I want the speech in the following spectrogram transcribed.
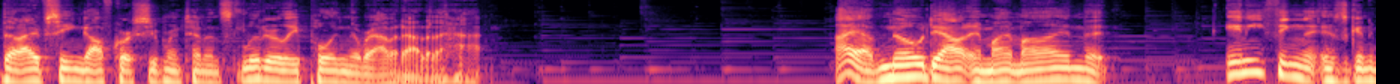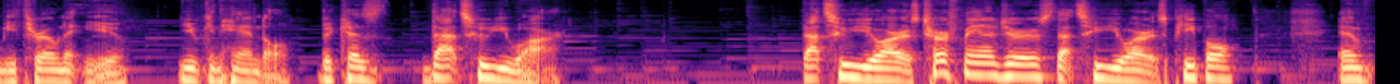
that I've seen golf course superintendents literally pulling the rabbit out of the hat. I have no doubt in my mind that anything that is going to be thrown at you, you can handle because that's who you are. That's who you are as turf managers. That's who you are as people. And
